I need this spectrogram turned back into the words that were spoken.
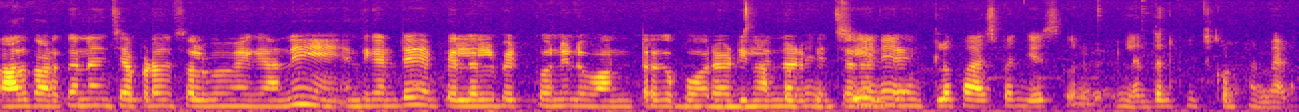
బాధపడకనని చెప్పడం సులభమే కానీ ఎందుకంటే పిల్లల్ని పెట్టుకొని నువ్వు ఒంటరిగా పోరాడి నేను ఇంట్లో పాసి పని చేసుకుని పెంచుకుంటున్నాను మేడం.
